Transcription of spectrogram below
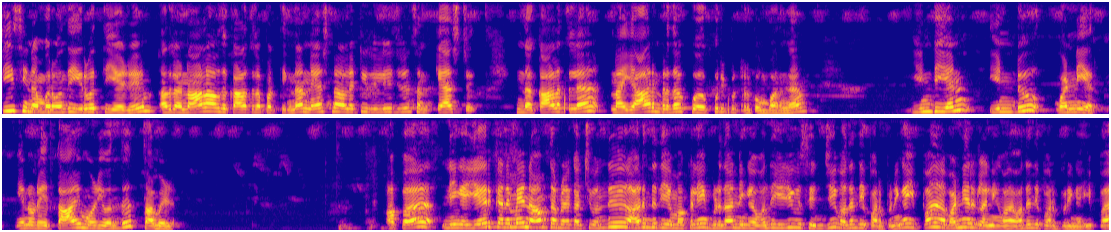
டிசி நம்பர் வந்து இருபத்தி ஏழு. அதில் நாலாவது காலத்தில் பார்த்தீங்கன்னா நேஷ்னாலிட்டி ரிலீஜியன்ஸ் அண்ட் கேஸ்ட் இந்த காலத்தில் நான் யாருன்றதை கு- குறிப்பிட்டிருக்கோம் பாருங்கள் இந்தியன் இண்டு ஒன் இயர் என்னுடைய தாய்மொழி வந்து தமிழ். அப்போ நீங்கள் ஏற்கனவே நாம் தமிழர் கட்சி வந்து அருந்ததிய மக்களையும் இப்படி தான் நீங்கள் வந்து இழிவு செஞ்சு வதந்தி பரப்புனீங்க. இப்போ வன்னியர்களை நீங்கள் வதந்தி பரப்புறீங்க. இப்போ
